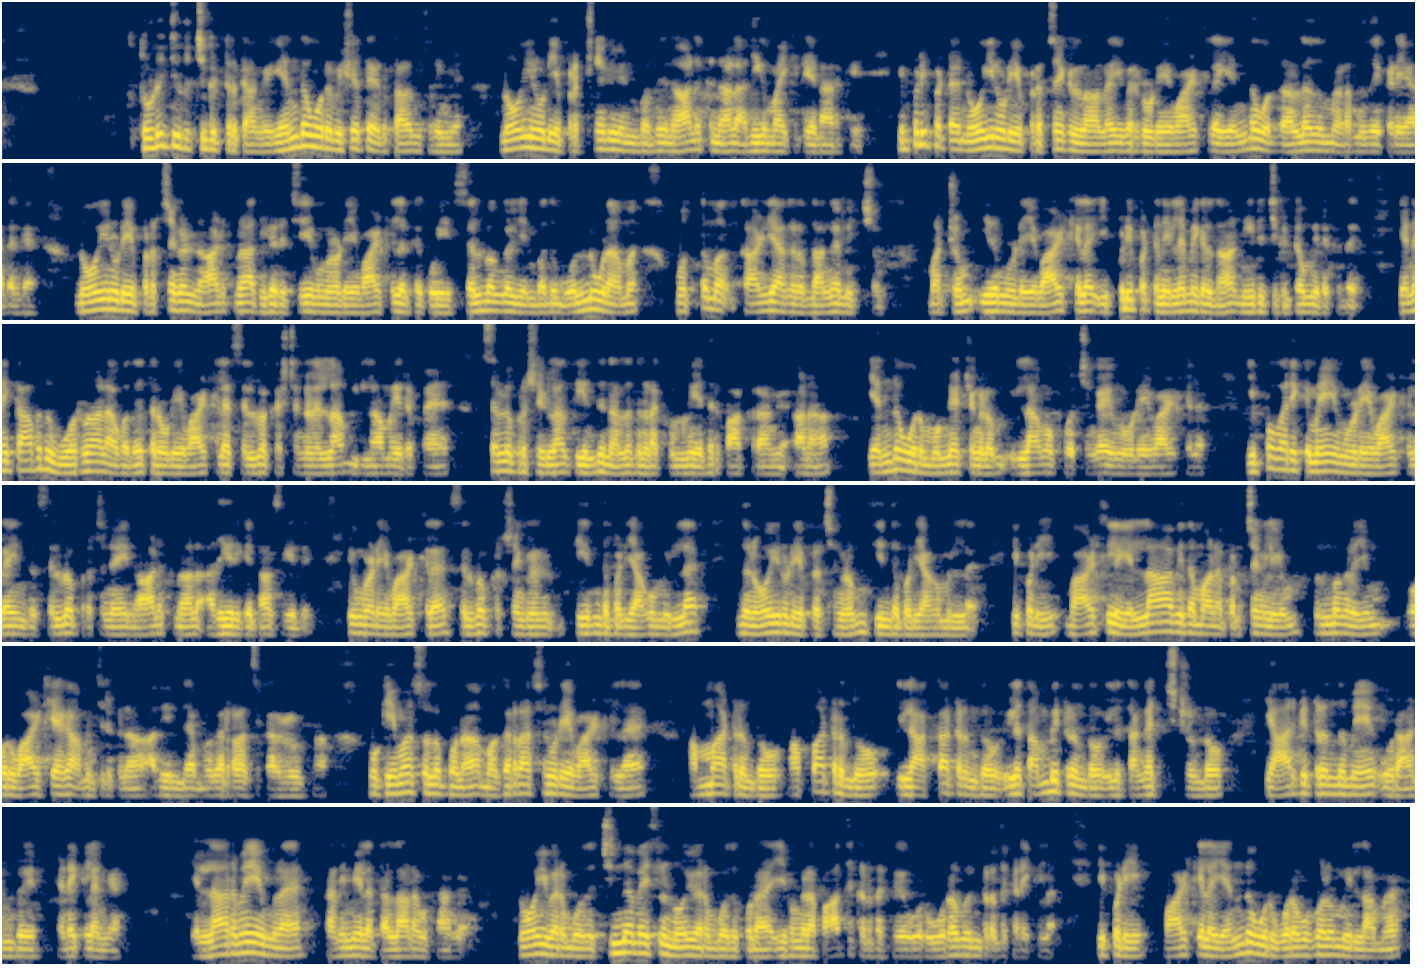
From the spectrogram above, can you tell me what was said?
துடிச்சுடிச்சுக்கிட்டு இருக்காங்க. எந்த ஒரு விஷயத்தை எடுத்தாலும் சரிங்க. நோயினுடைய பிரச்சனைகள் என்பது நாளுக்கு நாள் அதிகமாகிக்கிட்டே தான் இருக்கு. இப்படிப்பட்ட நோயினுடைய பிரச்சனைகள்னால இவர்களுடைய வாழ்க்கையில எந்த ஒரு நல்லதும் நடந்ததே கிடையாதுங்க. நோயினுடைய பிரச்சனைகள் நாளுக்கு நாள் அதிகரிச்சு இவங்களுடைய வாழ்க்கையில் இருக்கக்கூடிய செல்வங்கள் என்பது ஒன்று விடாம மொத்தமா காலியாகிறது தாங்க மிச்சம். மற்றும் இவங்களுடைய வாழ்க்கையில இப்படிப்பட்ட நிலைமைகள் தான் நீடிச்சுக்கிட்டும் இருக்குது. எனக்காவது ஒரு நாளாவது தன்னுடைய வாழ்க்கையில செல்வ கஷ்டங்கள் எல்லாம் இல்லாம இருப்பேன். செல்வ பிரச்சனைகள்லாம் தீர்ந்து நல்லது நடக்கும்னு எதிர்பார்க்கறாங்க. ஆனா எந்த ஒரு முன்னேற்றங்களும் இல்லாம போச்சுங்க இவங்களுடைய வாழ்க்கையில. இப்போ வரைக்குமே இவங்களுடைய வாழ்க்கையில இந்த செல்வ பிரச்சனை நாளுக்கு நாள் அதிகரிக்கத்தான் செய்யுது. இவங்களுடைய வாழ்க்கையில செல்வ பிரச்சனைகள் தீர்ந்தபடியாகவும் இல்லை இந்த நோயினுடைய பிரச்சனைகளும் தீர்ந்தபடியாகவும் இல்லை. இப்படி வாழ்க்கையில எல்லா விதமான பிரச்சனைகளையும் துன்பங்களையும் ஒரு வாழ்க்கையாக அமைச்சிருக்குன்னா அது இந்த மகர தான். முக்கியமா சொல்ல போனா மகர ராசினுடைய வாழ்க்கையில அம்மாட்ட இருந்தோ அப்பாட்ட இருந்தோ இல்ல அக்காட்ட இருந்தோ இல்ல தம்பிட்டு இருந்தோ இல்ல தங்கச்சிட்டு இருந்தோ யார்கிட்ட இருந்துமே ஒரு அன்பு கிடைக்கலங்க. எல்லாருமே இவங்களை தனிமையில தள்ளாட விட்டாங்க. நோய் வரும்போது சின்ன வயசுல நோய் வரும்போது கூட இவங்களை பார்த்துக்கிறதுக்கு ஒரு உறவுன்றது கிடைக்கல. இப்படி வாழ்க்கையில எந்த ஒரு உறவுகளும் இல்லாம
